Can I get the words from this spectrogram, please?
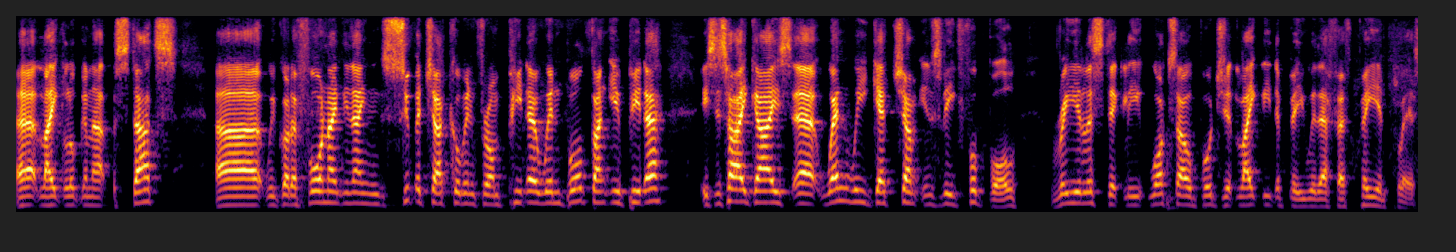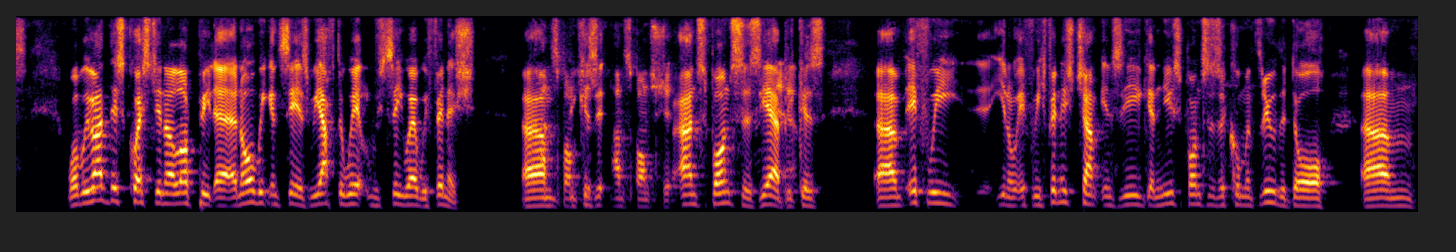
uh, like looking at the stats." Uh, we've got a 4.99 super chat coming from Peter Winbold. Thank you, Peter. He says, "Hi guys. Uh, when we get Champions League football, realistically, what's our budget likely to be with FFP in place?" Well, we've had this question a lot, Peter, and all we can say is we have to wait and see where we finish. Um, and because it, and sponsorship and sponsors, yeah, yeah. because um, if we, you know, if we finish Champions League and new sponsors are coming through the door, um,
